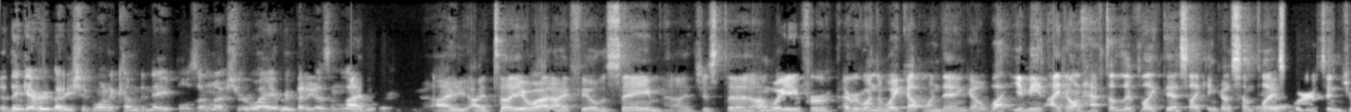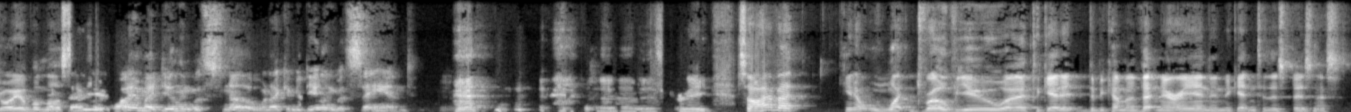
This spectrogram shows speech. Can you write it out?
I think everybody should want to come to Naples. I'm not sure why everybody doesn't live I, here. I, I tell you what, I feel the same. I just, uh, I'm waiting for everyone to wake up one day and go, "What? You mean I don't have to live like this? I can go someplace yeah. where it's enjoyable most exactly. of the year." Why am I dealing with snow when I can be dealing with sand? That's great. So, how about you know what drove you uh, to get it to become a veterinarian and to get into this business?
